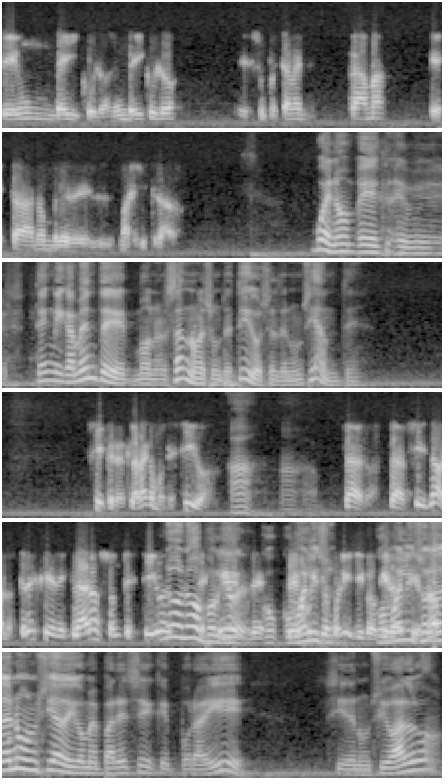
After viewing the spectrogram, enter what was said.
de un vehículo, de un vehículo eh, supuestamente rama que está a nombre del magistrado. Bueno, eh, eh, técnicamente Monerzán no es un testigo, es el denunciante. Sí, pero declara como testigo. Ah, Claro, claro, sí, no, los tres que declaran son testigos. No, no, porque de- co- de como él hizo, político, como él decir, hizo ¿no? la denuncia, digo, me parece que por ahí, si denunció algo,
